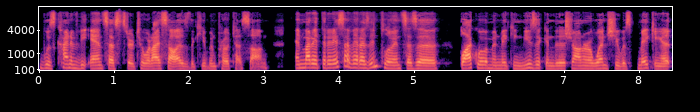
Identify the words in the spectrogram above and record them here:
was kind of the ancestor to what I saw as the Cuban protest song. And Maria Teresa Vera's influence as a black woman making music in this genre when she was making it,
